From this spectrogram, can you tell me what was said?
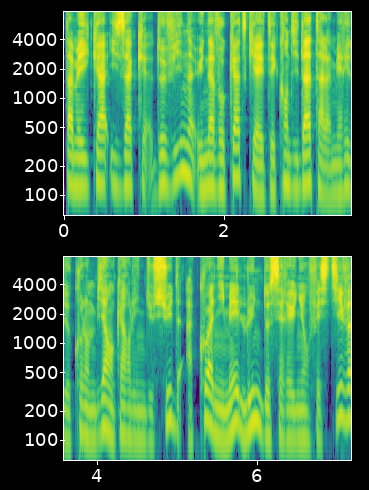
Tameika Isaac Devine, une avocate qui a été candidate à la mairie de Columbia en Caroline du Sud, a co-animé l'une de ces réunions festives.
